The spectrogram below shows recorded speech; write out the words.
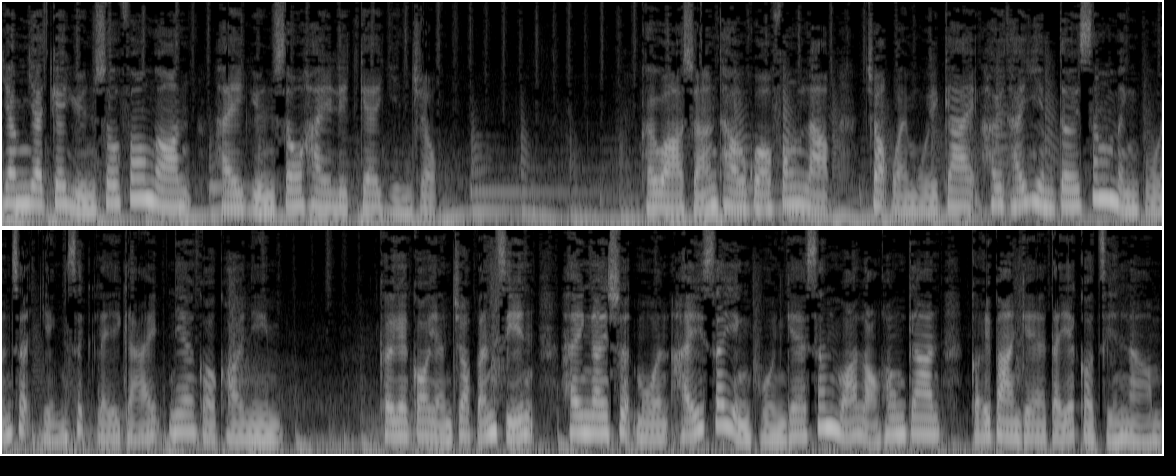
任日嘅元素方案系元素系列嘅延续。佢话想透过蜂蜡作为媒介去体验对生命本质形式理解呢一个概念。佢嘅个人作品展係藝術門喺西营盘嘅新画廊空间举办嘅第一个展览。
